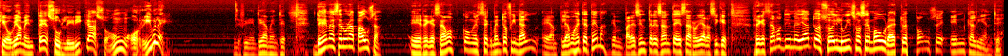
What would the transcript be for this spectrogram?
que obviamente sus líricas son horribles. Definitivamente. Déjeme hacer una pausa. Eh, regresamos con el segmento final. Eh, ampliamos este tema que me parece interesante desarrollar. Así que regresamos de inmediato. Soy Luis José. Esto es Ponce en Caliente.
